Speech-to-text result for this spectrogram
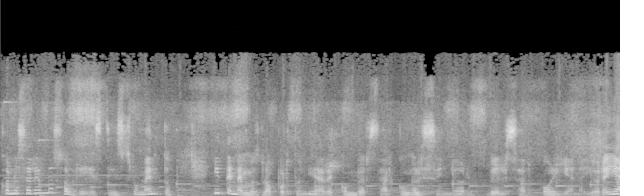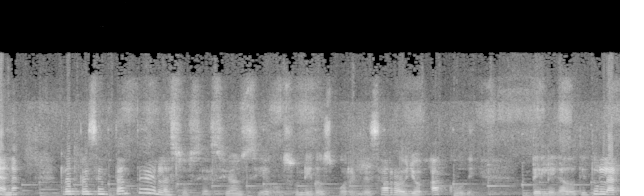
conoceremos sobre este instrumento y tenemos la oportunidad de conversar con el señor Belsar Orellana y Orellana, representante de la Asociación Ciegos Unidos por el Desarrollo, ACUDE, delegado titular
